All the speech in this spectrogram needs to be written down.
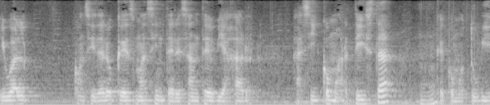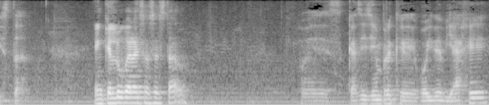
Igual considero que es más interesante viajar así como artista que como turista. ¿En qué lugares has estado? Pues casi siempre que voy de viaje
